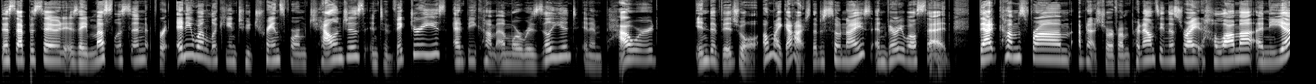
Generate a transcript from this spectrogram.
This episode is a must listen for anyone looking to transform challenges into victories and become a more resilient and empowered individual. Oh my gosh, that is so nice and very well said. That comes from, I'm not sure if I'm pronouncing this right, Halama Ania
